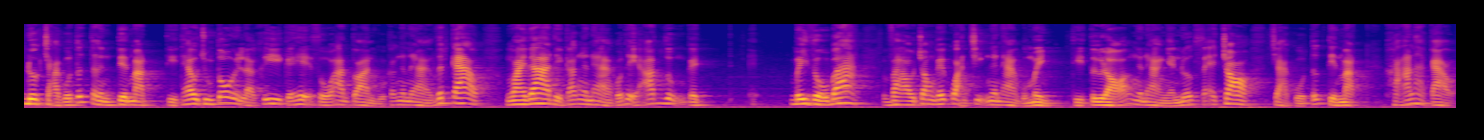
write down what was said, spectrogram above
được trả cổ tức tiền tiền mặt thì theo chúng tôi là khi cái hệ số an toàn của các ngân hàng rất cao. Ngoài ra thì các ngân hàng có thể áp dụng cái Basel 3 vào trong cái quản trị ngân hàng của mình thì từ đó ngân hàng nhà nước sẽ cho trả cổ tức tiền mặt khá là cao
